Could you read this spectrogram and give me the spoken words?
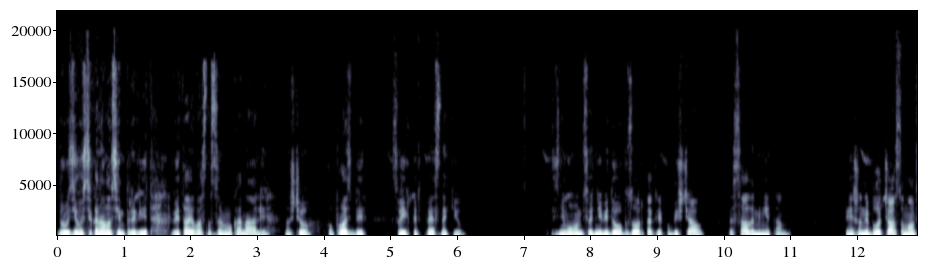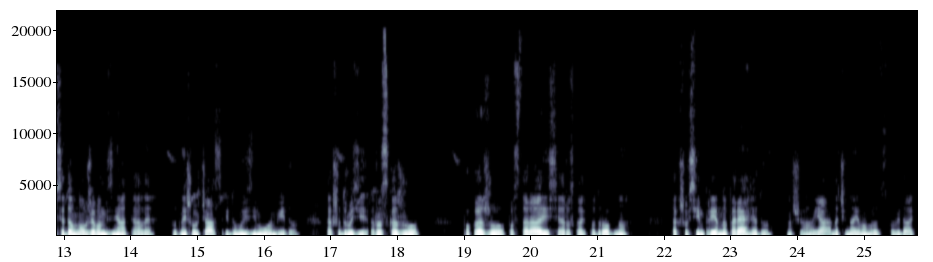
Друзі, гості каналу, всім привіт! Вітаю вас на своєму каналі. Ну що, по просьбі своїх підписників зніму вам сьогодні відеообзор, так як обіщав, писали мені там. Звісно, не було часу, мався давно вже вам зняти, але тут знайшов час і думаю, зніму вам відео. Так що, друзі, розкажу, покажу, постараюся розказати подробно. Так що всім приємного перегляду. Ну що, я починаю вам розповідати.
